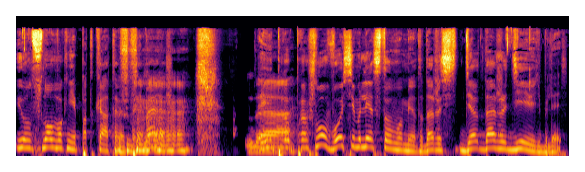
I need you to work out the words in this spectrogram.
и он снова к ней подкатывает, понимаешь? И про- Да. прошло 8 лет с того момента, даже, даже 9, блядь.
